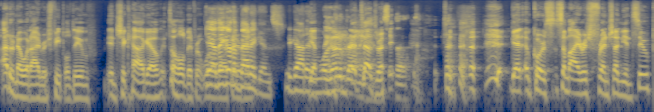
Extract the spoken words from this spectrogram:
I don't know what Irish people do in Chicago. It's a whole different world. Yeah, they go to there, man. Bennigan's. You got it Yep, they go to That sounds Bennigan's. right. The- Get, of course, some Irish French onion soup.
